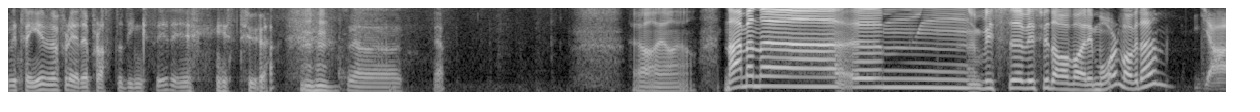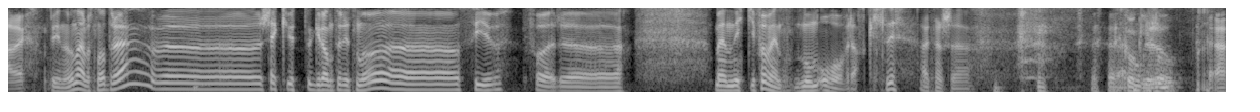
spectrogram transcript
vi trenger flere plastdingser i, i stua. ja, ja. Ja, ja, ja. Nei, men øh, øh, hvis, hvis vi da var i mål, var vi det? ja, begynner å nærme oss nå, tror jeg. Uh, sjekk ut Gran Turismo. uh, syv for eh, Men ikke forvent noen overraskelser, er kanskje konklusjonen. Ja.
